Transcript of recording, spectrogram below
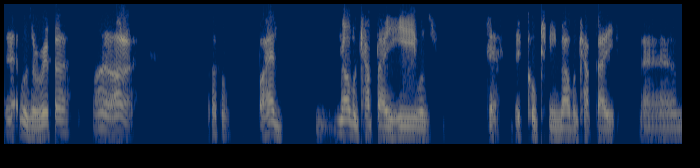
that was a ripper. I don't, I don't I had Melbourne Cup Day here was just it cooked me Melbourne Cup Day. Um,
